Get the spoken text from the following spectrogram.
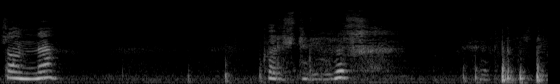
Sonra karıştırıyoruz. Şöyle karıştırıyorum.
